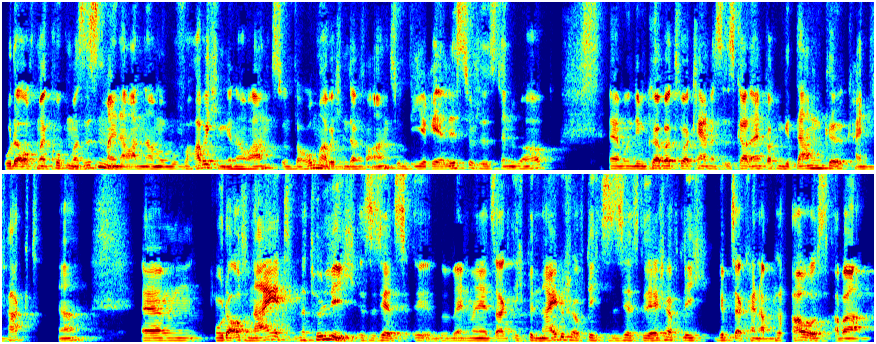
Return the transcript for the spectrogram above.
oder auch mal gucken, was ist denn meine Annahme, wovor habe ich denn genau Angst und warum habe ich denn davor Angst und wie realistisch ist es denn überhaupt? Ähm, und dem Körper zu erklären, das ist gerade einfach ein Gedanke, kein Fakt. Ja? Ähm, oder auch Neid. Natürlich ist es jetzt, äh, wenn man jetzt sagt, ich bin neidisch auf dich, das ist jetzt gesellschaftlich, gibt es ja keinen Applaus. Aber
